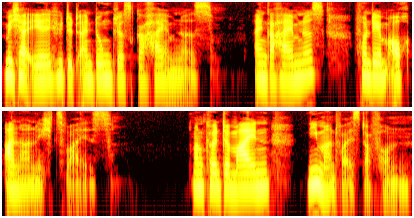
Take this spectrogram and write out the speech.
Michael hütet ein dunkles Geheimnis. Ein Geheimnis, von dem auch Anna nichts weiß. Man könnte meinen, niemand weiß davon.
